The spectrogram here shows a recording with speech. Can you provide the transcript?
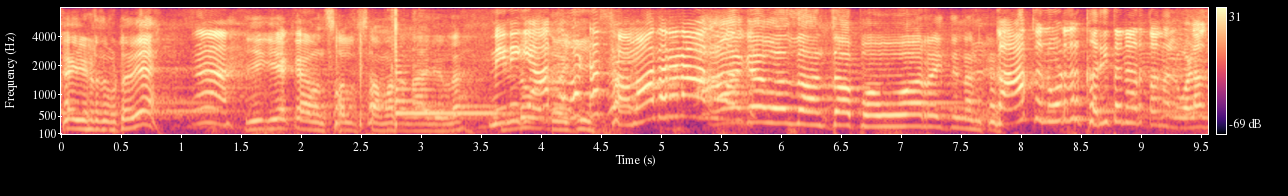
ಕೈ ಹಿಡಿದು ಬಿಟ್ಟದೆ. ಈಗ ಯಾಕ ಒಂದು ಸ್ವಲ್ಪ ಸಮಾಧಾನ ಆಗಲಿಲ್ಲ? ನಿನಗೆ ಸಮಾಧಾನ ಆಗ ಒಂದು ಅಂತ ಪವರ್ ಐತಿ ನನ್ ಕಡೆ. ಕಾಕ ನೋಡಿದ್ರೆ ಕರಿತಾನೆ ಇರ್ತಾನಲ್ಲ ಒಳಗ.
